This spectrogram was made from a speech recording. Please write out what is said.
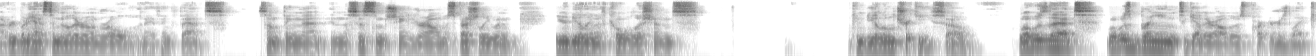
everybody has to know their own role. And I think that's something that in the systems change realm, especially when you're dealing with coalitions, can be a little tricky. So, what was that? What was bringing together all those partners like?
